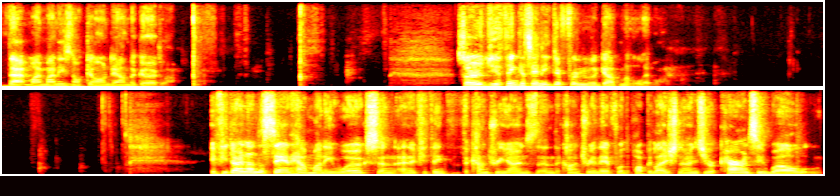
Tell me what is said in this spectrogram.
that my money's not going down the gurgler. So, do you think it's any different at a government level? If you don't understand how money works, and, and if you think that the country owns and the country and therefore the population owns your currency, well,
